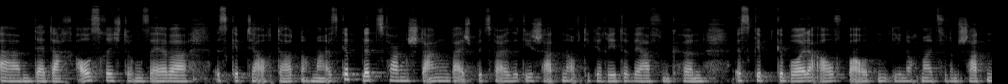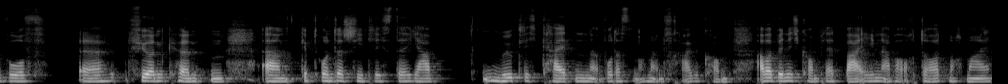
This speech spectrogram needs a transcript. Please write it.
ähm, der Dachausrichtung selber. Es gibt ja auch dort nochmal, es gibt Blitzfangstangen beispielsweise, die Schatten auf die Geräte werfen können. Es gibt Gebäudeaufbauten, die nochmal zu einem Schattenwurf äh, führen könnten. Ähm, gibt unterschiedlichste, ja, Möglichkeiten, wo das nochmal in Frage kommt. Aber bin ich komplett bei Ihnen, aber auch dort nochmal,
